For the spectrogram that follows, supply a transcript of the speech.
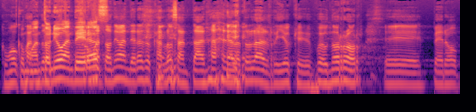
Como, Como Antonio Banderas. Como Antonio Banderas o Carlos Santana en el otro lado del río, que fue un horror. eh, pero,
